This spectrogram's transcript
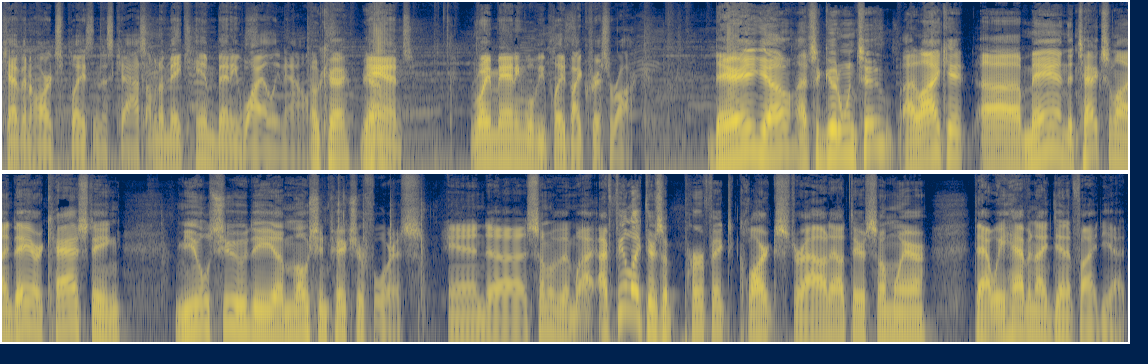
Kevin Hart's place in this cast. I'm going to make him Bennie Wylie now. Okay, yeah. And Roy Manning will be played by Chris Rock. There you go. That's a good one, too. I like it. Uh, man, the text line, they are casting Mule Shoe, the uh, motion picture for us. And uh, some of them, I I feel like there's a perfect Clark Stroud out there somewhere that we haven't identified yet.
